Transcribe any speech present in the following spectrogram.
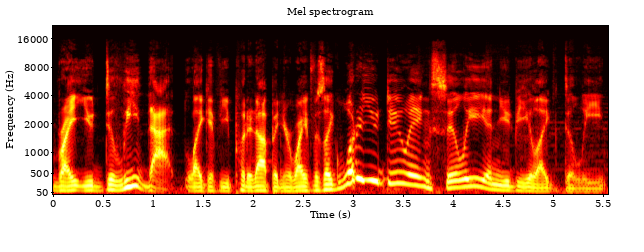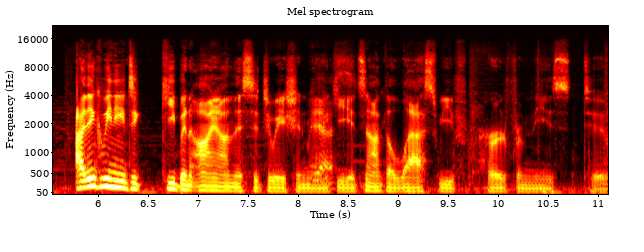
right. You delete that, like if you put it up and your wife was like, "What are you doing, silly?" and you'd be like, "Delete." I think we need to keep an eye on this situation, Maggie. Yes. It's not the last we've heard from these two.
